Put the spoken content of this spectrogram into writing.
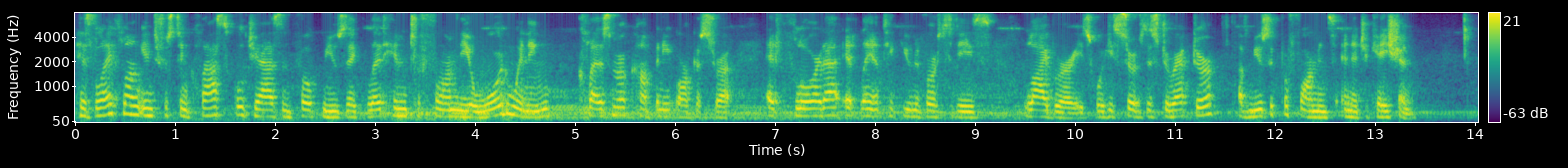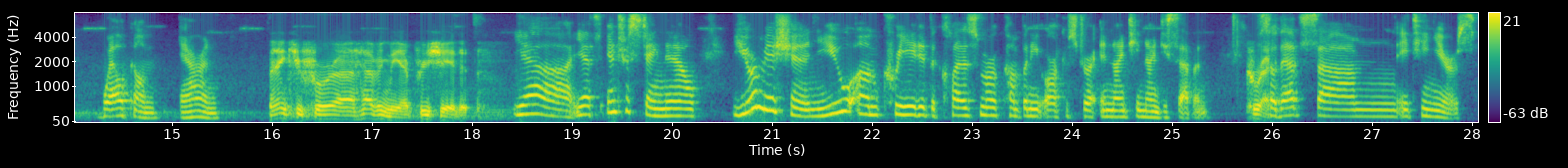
His lifelong interest in classical, jazz, and folk music led him to form the award winning Klezmer Company Orchestra at Florida Atlantic University's libraries, where he serves as director of music performance and education. Welcome, Aaron. Thank you for uh, having me. I appreciate it. Yeah, yeah, it's interesting. Now, your mission, you um, created the Klezmer Company Orchestra in 1997. Correct. So that's um, 18 years.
